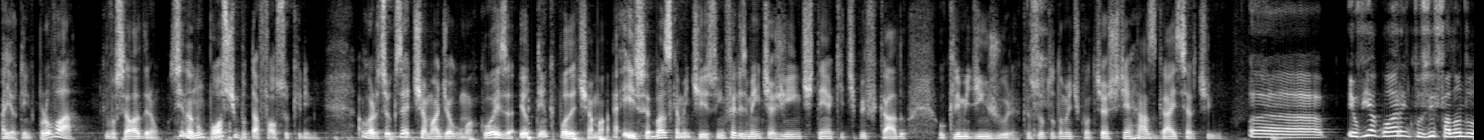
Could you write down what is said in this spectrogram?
Aí eu tenho que provar que você é ladrão. Senão eu não posso te imputar falso crime. Agora, se eu quiser te chamar de alguma coisa, eu tenho que poder te chamar. É isso, é basicamente isso. Infelizmente a gente tem aqui tipificado o crime de injúria, que eu sou totalmente contra. Já tinha que rasgar esse artigo. Ah, eu vi agora, inclusive, falando.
